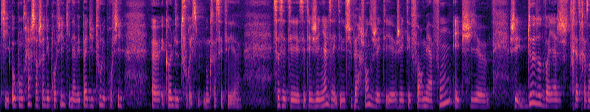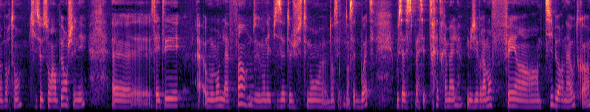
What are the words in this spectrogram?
qui au contraire cherchait des profils qui n'avaient pas du tout le profil école de tourisme. Donc ça c'était ça, c'était, génial, ça a été une super chance. J'ai été, formée à fond. Et puis, euh, j'ai eu deux autres voyages très très importants qui se sont un peu enchaînés. Euh, ça a été au moment de la fin de mon épisode justement euh, dans cette, dans cette boîte où ça se passait très très mal. Mais j'ai vraiment fait un, petit burn-out quoi.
